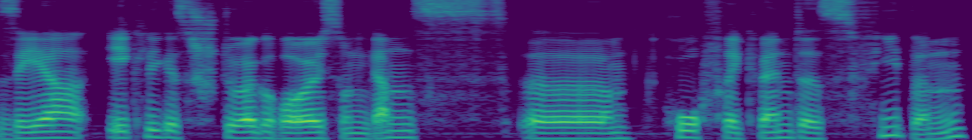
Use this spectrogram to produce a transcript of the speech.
sehr ekliges Störgeräusch, so ein ganz äh, hochfrequentes Fiepen.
